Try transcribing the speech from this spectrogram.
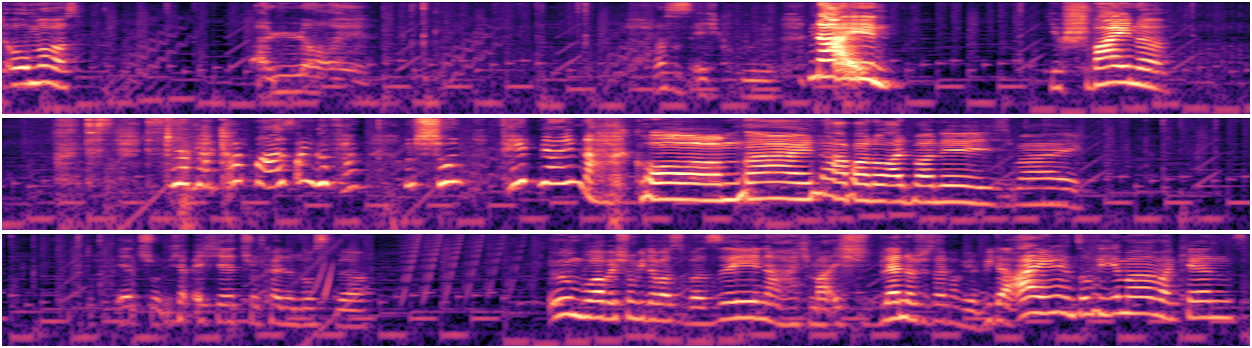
Da oben war was. Oh. Das ist echt cool. Nein! Ihr Schweine! Das, das Level hat gerade mal alles angefangen und schon fehlt mir ein Nachkommen. Nein, aber doch einfach nicht, Mike. Doch jetzt schon. Ich habe echt jetzt schon keine Lust mehr. Irgendwo habe ich schon wieder was übersehen. Ach, ich mal, ich blende euch jetzt einfach wieder, wieder ein, so wie immer. Man kennt's.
